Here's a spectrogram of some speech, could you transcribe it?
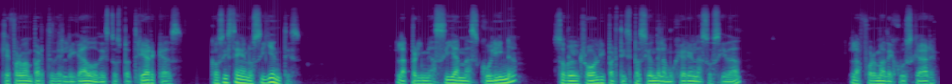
que forman parte del legado de estos patriarcas consisten en los siguientes. La primacía masculina sobre el rol y participación de la mujer en la sociedad, la forma de juzgar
